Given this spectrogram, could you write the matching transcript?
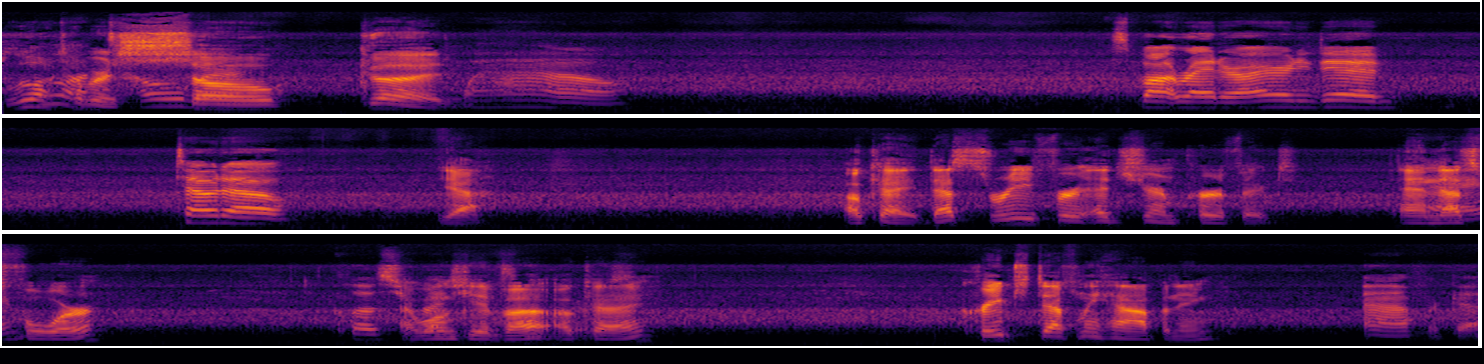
Blue, October, is so good. Wow. Spot writer. I already did. Toto. Yeah. Okay, that's three for Ed Sheeran. Perfect. And that's Okay. four. Closer. I won't give up. Numbers. Okay. Creep's definitely happening. Africa.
